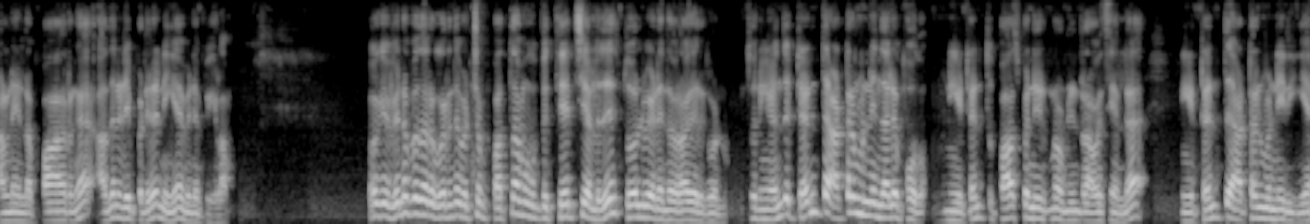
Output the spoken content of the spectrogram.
ஆன்லைனில் பாருங்கள் அதன் அடிப்படையில் நீங்கள் விண்ணப்பிக்கலாம். ஓகே விண்ணப்பதாரர் குறைந்தபட்சம் பத்தாம் வகுப்பு தேர்ச்சி அல்லது தோல்வி அடைந்தவராக இருக்க வேண்டும். ஸோ நீங்கள் வந்து டென்த்து அட்டன் பண்ணியிருந்தாலே போதும். நீங்கள் டென்த்து பாஸ் பண்ணியிருக்கணும் அப்படின்ற அவசியம் இல்லை. நீங்கள் டென்த்து அட்டன் பண்ணியிருக்கீங்க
